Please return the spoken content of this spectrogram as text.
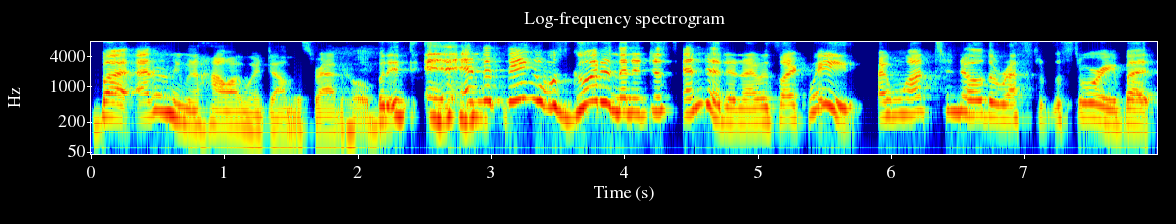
but I don't even know how I went down this rabbit hole. But it and, and the thing it was good, and then it just ended, and I was like, wait, I want to know the rest of the story, but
